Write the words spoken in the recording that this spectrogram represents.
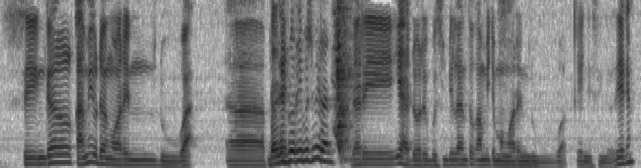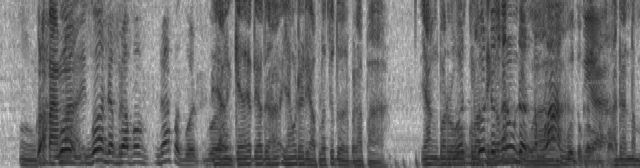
Single kami udah ngeluarin dua. Eh, Dari eh, 2009? dari ya 2009 tuh kami cuma ngeluarin dua kayaknya single. Iya kan? Enggak, Pertama gua, itu. gua ada berapa berapa gua gua Yang kayaknya yang udah yang udah diupload itu ada berapa? Yang baru gua, keluar gua single kan udah dua. 6 lagu tuh kalau Iya. nggak salah. Ada 6.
